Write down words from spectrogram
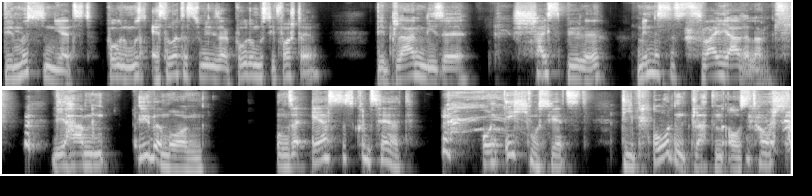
Wir müssen jetzt, Pogo, du musst, er so hat das zu mir gesagt, Pogo, du musst dir vorstellen, wir planen diese Scheißbühne mindestens zwei Jahre lang. Wir haben übermorgen unser erstes Konzert. Und ich muss jetzt die Bodenplatten austauschen.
